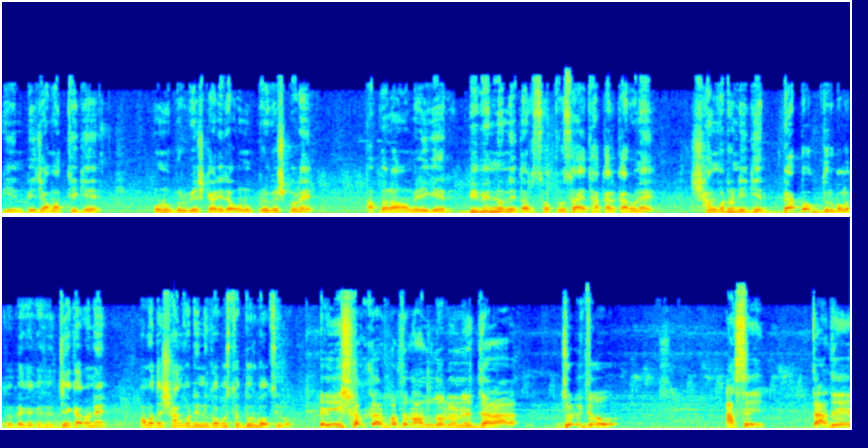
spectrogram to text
বিএনপি জামাত থেকে অনুপ্রবেশকারীরা অনুপ্রবেশ করে আপনার আওয়ামী লীগের বিভিন্ন নেতার ছত্রছায় থাকার কারণে সাংগঠনিকের ব্যাপক দুর্বলতা দেখা গেছে। যে কারণে আমাদের সাংগঠনিক অবস্থা দুর্বল ছিল। এই সরকার পতন আন্দোলনের যারা জড়িত আছে তাদের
